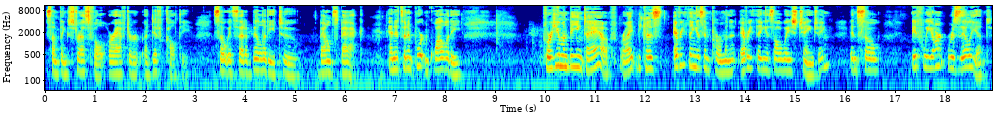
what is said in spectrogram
something stressful or after a difficulty. So it's that ability to bounce back. And it's an important quality for a human being to have, right? Because everything is impermanent, everything is always changing. And so if we aren't resilient,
